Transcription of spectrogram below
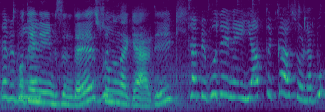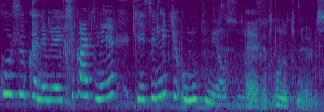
Tabii Bu bunu, deneyimizin de sonuna geldik. tabii bu deneyi yaptıktan sonra bu kurşun kalemleri çıkartmayı kesinlikle unutmuyorsunuz. Evet unutmuyoruz.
